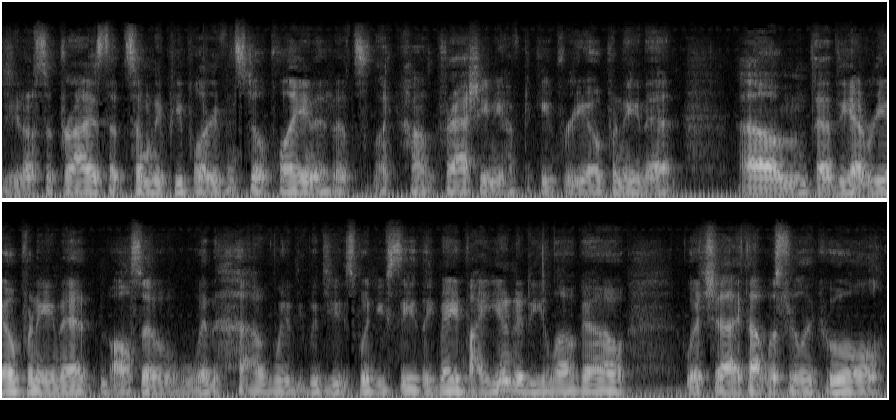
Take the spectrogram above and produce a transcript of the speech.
you know, surprised that so many people are even still playing it. It's like crashing. You have to keep reopening it. Um, and yeah, reopening it also when, uh, when, when, you, when you see the Made by Unity logo, which I thought was really cool.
